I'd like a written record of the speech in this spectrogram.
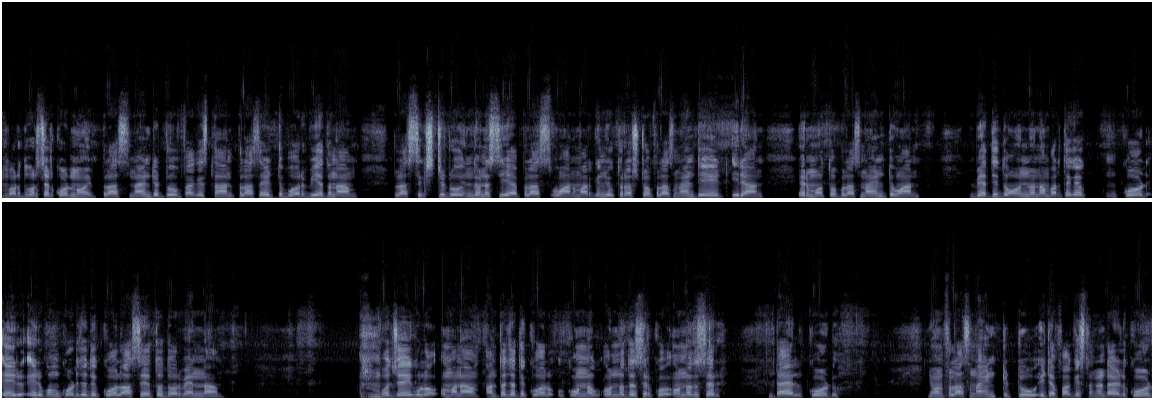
ভারতবর্ষের কোড নয়। Plus ninety two Pakistan plus eighty four Vietnam plus sixty two Indonesia plus one মার্কিন যুক্তরাষ্ট্র প্লাস নাইনটি এইট ইরান। এর মতো প্লাস নাইনটি ওয়ান ব্যতীত অন্য নাম্বার থেকে কোড এরকম কোড যদি কল আসে তো ধরবেন না। বলছে এগুলো মানে আন্তর্জাতিক কল অন্য অন্য দেশের অন্য দেশের ডায়াল কোড যেমন প্লাস নাইনটি টু এটা পাকিস্তানের dial code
